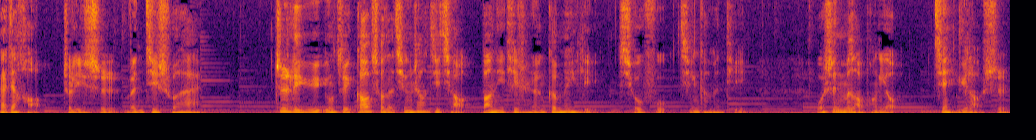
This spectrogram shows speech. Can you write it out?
大家好，这里是文姬说爱，致力于用最高效的情商技巧帮你提升人格魅力，修复情感问题。我是你们老朋友建宇老师。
